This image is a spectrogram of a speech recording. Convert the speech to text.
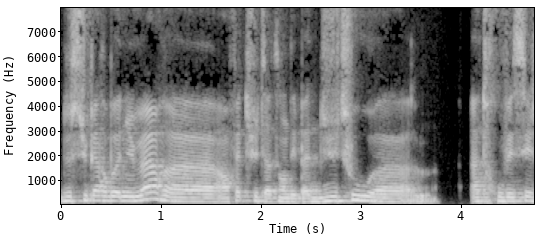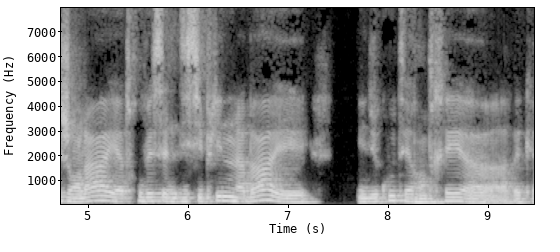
de super bonne humeur. en fait, tu t'attendais pas du tout à trouver ces gens-là et à trouver cette discipline là-bas. Et, Et du coup, tu es rentré avec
